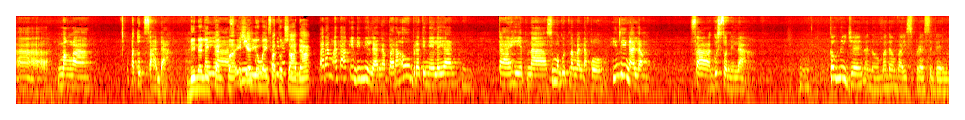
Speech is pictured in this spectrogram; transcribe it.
uh, mga patutsada. Binaliktad pa. Eh, siya yung may patutsada? Parang atake din nila na parang, oh, bratinela yan kahit na sumagot naman ako, hindi nga lang sa gusto nila. Kaugnay dyan, ano, Madam Vice President,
